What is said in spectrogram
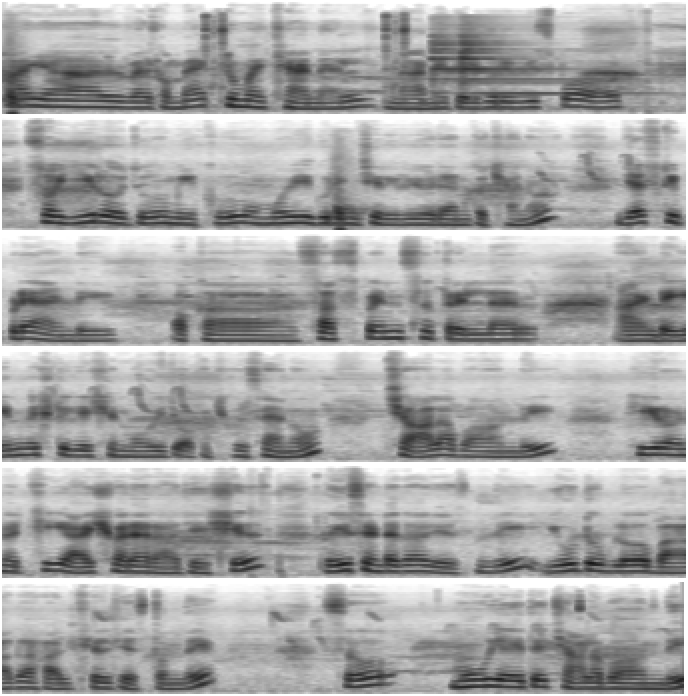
Hi all welcome back to my channel Nani Telugu review spot so ఈరోజు మీకు మూవీ గురించి రివ్యూ చేయడానికి వచ్చాను. జస్ట్ ఇప్పుడే అండి ఒక suspense thriller and investigation movie ఒక చూశాను. చాలా బాగుంది. హీరోయిన్ వచ్చి ఐశ్వర్య రాజేష్. రీసెంట్గా చేసింది. యూట్యూబ్లో బాగా హల్చల్ చేస్తుంది. సో మూవీ అయితే చాలా బాగుంది.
